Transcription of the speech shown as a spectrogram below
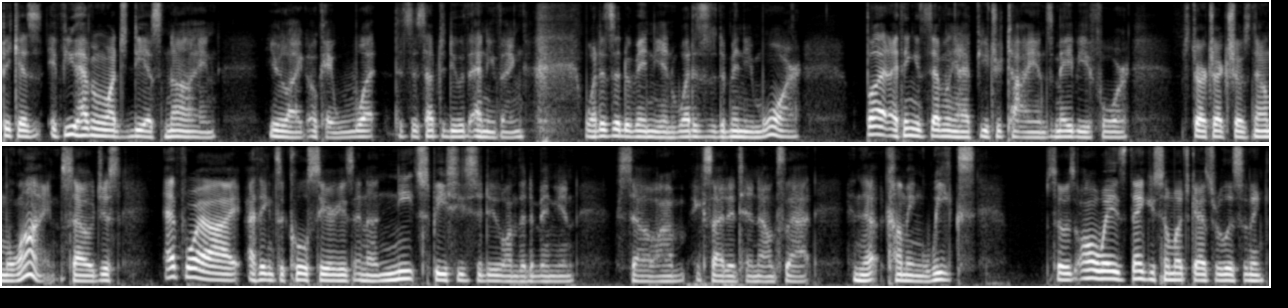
because if you haven't watched DS9, you're like, okay, what does this have to do with anything? what is the Dominion? What is the Dominion War? But I think it's definitely gonna have future tie-ins, maybe for Star Trek shows down the line. So just FYI, I think it's a cool series and a neat species to do on the Dominion. So I'm excited to announce that in the coming weeks. So, as always, thank you so much, guys, for listening.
